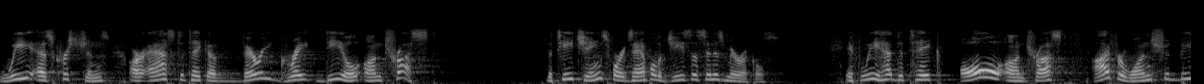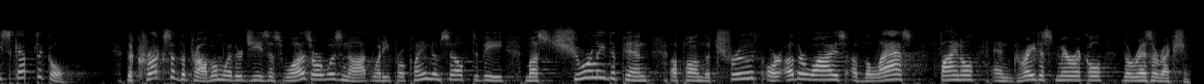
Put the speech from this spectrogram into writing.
We as Christians are asked to take a very great deal on trust. The teachings, for example, of Jesus and his miracles. If we had to take all on trust, I, for one, should be skeptical. The crux of the problem, whether Jesus was or was not what he proclaimed himself to be, must surely depend upon the truth or otherwise of the last, final, and greatest miracle, the resurrection.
